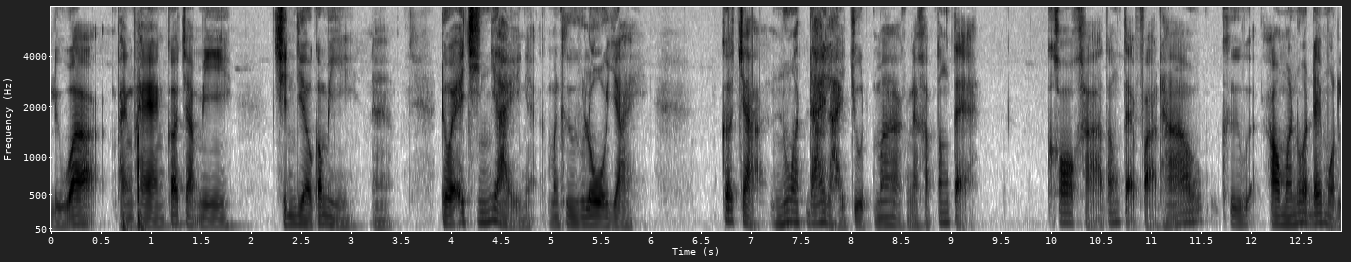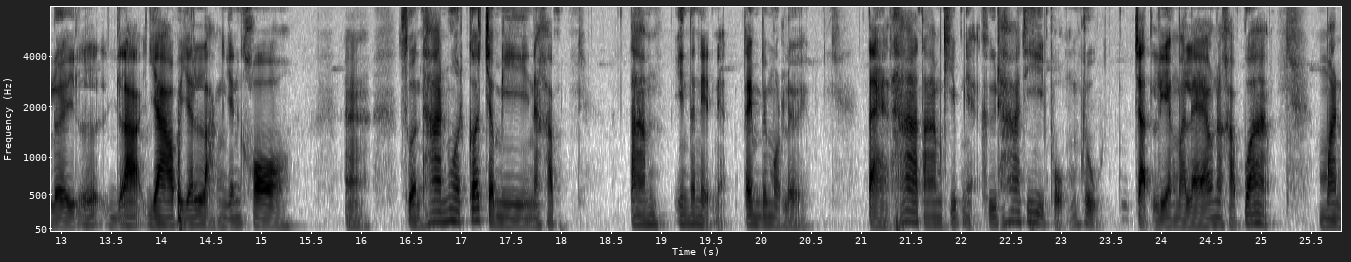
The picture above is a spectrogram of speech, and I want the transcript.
หรือว่าแพงๆก็จะมีชิ้นเดียวก็มีนะโดยไอ้ชิ้นใหญ่เนี่ยมันคือโลใหญ่ ก็จะนวดได้หลายจุดมากนะครับ ตั้งแต่ข้อขาตั้งแต่ฝ่าเท้าคือเอามานวดได้หมดเลยลยาวไปยันหลังยันคออ่าส่วนท่านวดก็จะมีนะครับ ตามอินเทอร์เน็ตเนี่ยเต็มไปหมดเลย แต่ถ้าตามคลิปเนี่ยคือท่าที่ผมถูกจัดเรียงมาแล้วนะครับว่ามัน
